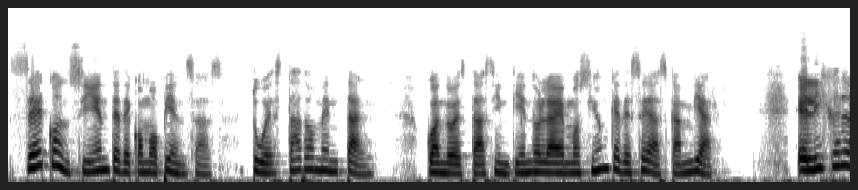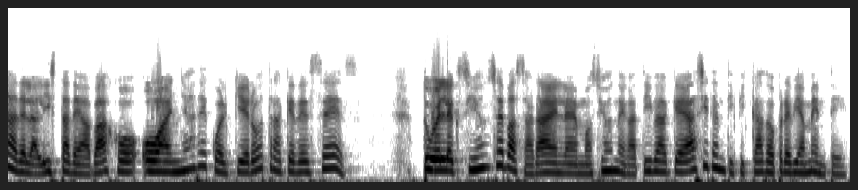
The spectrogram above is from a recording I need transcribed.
Sé consciente de cómo piensas, tu estado mental, cuando estás sintiendo la emoción que deseas cambiar. Elige la de la lista de abajo o añade cualquier otra que desees. Tu elección se basará en la emoción negativa que has identificado previamente,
